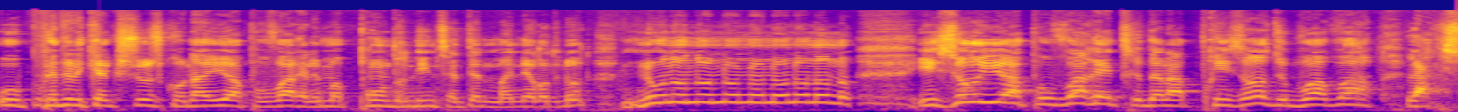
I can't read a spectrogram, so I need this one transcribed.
ou peut-être quelque chose qu'on a eu à pouvoir réellement pondre d'une certaine manière ou d'une autre. Non, non, non, non, non, non, non, non. Ils ont eu à pouvoir être dans la présence de pouvoir avoir l'action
